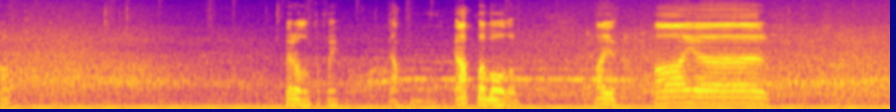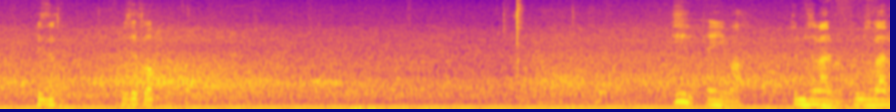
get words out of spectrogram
Al. Ver oğlum kafayı. Yapma be. Yapma be oğlum. Hayır. Hayır. Bizde top. Bizde top. Eyvah. Kırmızı verme, kırmızı verme,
